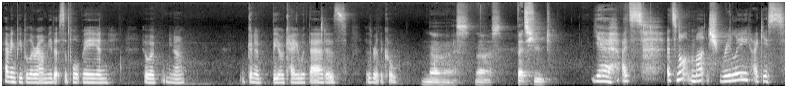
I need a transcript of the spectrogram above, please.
having people around me that support me and who are, you know, gonna be okay with that is is really cool. Nice, nice. That's huge. Yeah, it's it's not much really. I guess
